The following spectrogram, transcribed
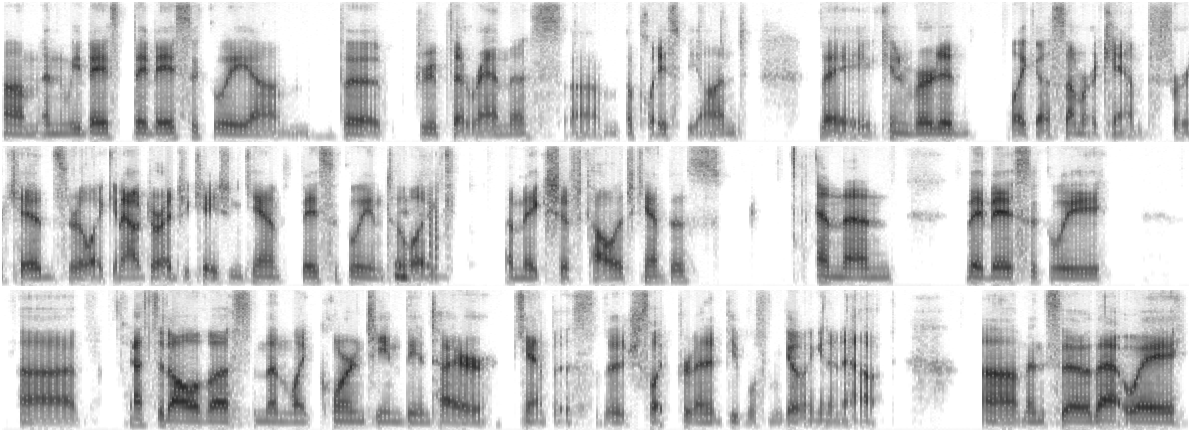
Um, and we based, they basically, um, the group that ran this, um, A Place Beyond, they converted like a summer camp for kids or like an outdoor education camp basically into mm-hmm. like a makeshift college campus. And then they basically uh, tested all of us and then like quarantined the entire campus just like prevented people from going in and out um, and so that way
